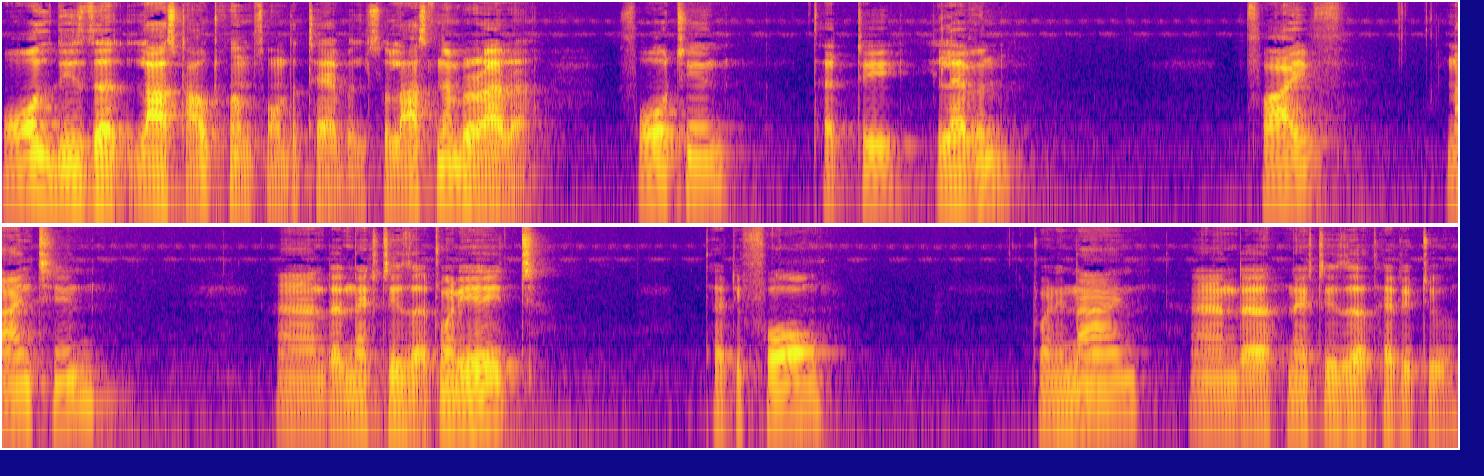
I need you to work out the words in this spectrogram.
all these uh, last outcomes on the table. So last number are uh, 14, 30, 11, 5, 19 and next is uh, 28 34 29 and uh, next is uh, 32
